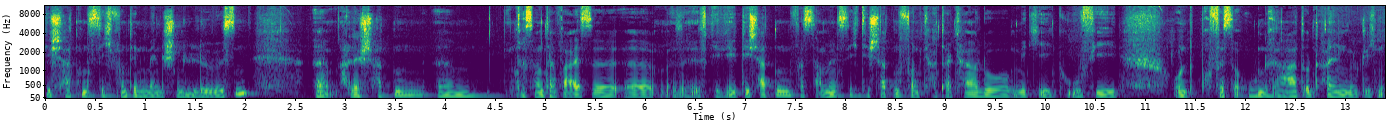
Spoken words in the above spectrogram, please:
die Schatten sich von den Menschen lösen. Äh, alle Schatten, äh, interessanterweise, äh, also die, die, Schatten versammeln sich, die Schatten von Katakalo, Mickey, Goofy und Professor Unrat und allen möglichen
